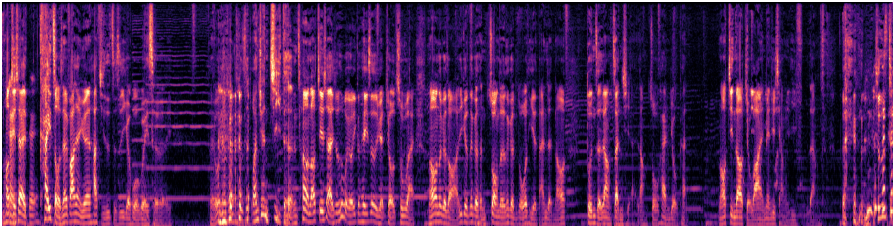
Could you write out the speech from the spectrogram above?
然后接下来开走才发现原来它其实只是一个货柜车而已。对，我是完全记得，你知道，然后接下来就是会有一个黑色的圆球出来，然后那个什么，一个那个很壮的那个裸体的男人，然后蹲着这样站起来，然后左看右看，然后进到酒吧里面去抢衣服这样子。对，就是这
